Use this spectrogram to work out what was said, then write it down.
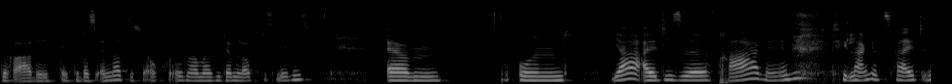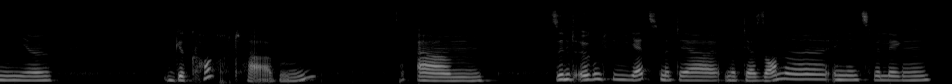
gerade. Ich denke, das ändert sich auch immer mal wieder im Laufe des Lebens. Ähm, und ja, all diese Fragen, die lange Zeit in mir gekocht haben, ähm, sind irgendwie jetzt mit der, mit der Sonne in den Zwillingen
